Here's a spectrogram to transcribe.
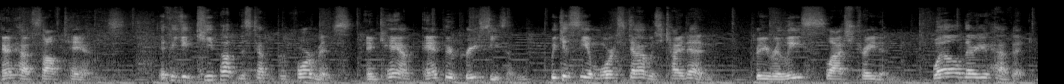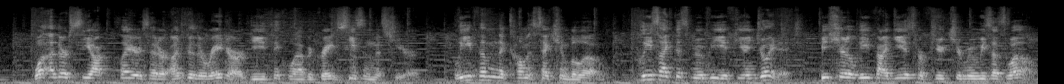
and have soft hands. If he could keep up this type of performance in camp and through preseason, we could see a more established tight end be released slash traded. Well, there you have it. What other Seahawks players that are under the radar do you think will have a great season this year? Leave them in the comment section below. Please like this movie if you enjoyed it. Be sure to leave ideas for future movies as well.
